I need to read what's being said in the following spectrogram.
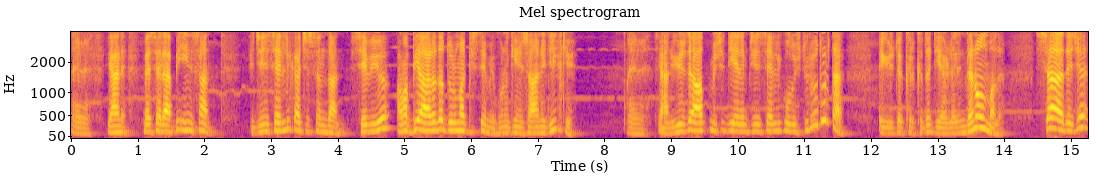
Evet. Yani mesela bir insan cinsellik açısından seviyor ama bir arada durmak istemiyor. Bununki insani değil ki. Evet. Yani yüzde altmışı diyelim cinsellik oluşturuyordur da e yüzde kırkı da diğerlerinden olmalı. Sadece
